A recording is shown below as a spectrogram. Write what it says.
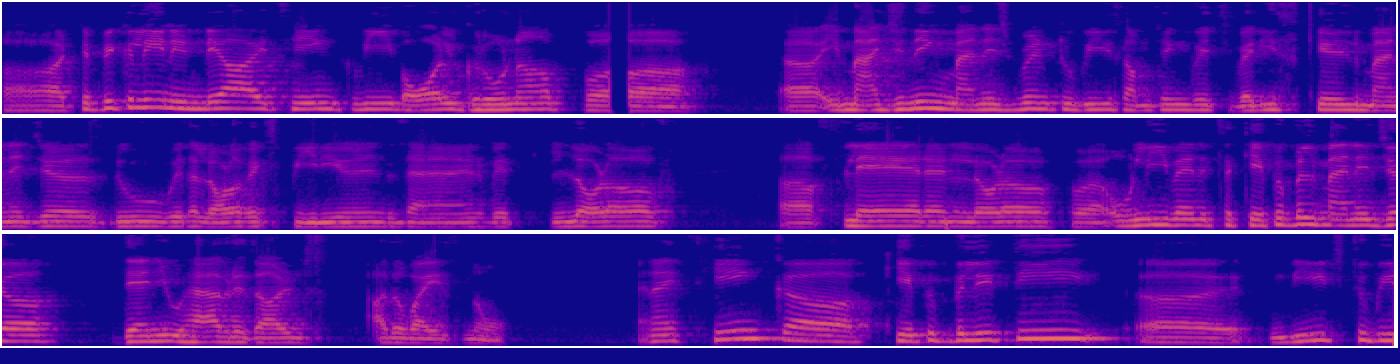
Uh, typically in India, I think we've all grown up uh, uh, imagining management to be something which very skilled managers do with a lot of experience and with a lot of uh, flair and a lot of uh, only when it's a capable manager then you have results otherwise no. And i think uh, capability uh, needs to be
